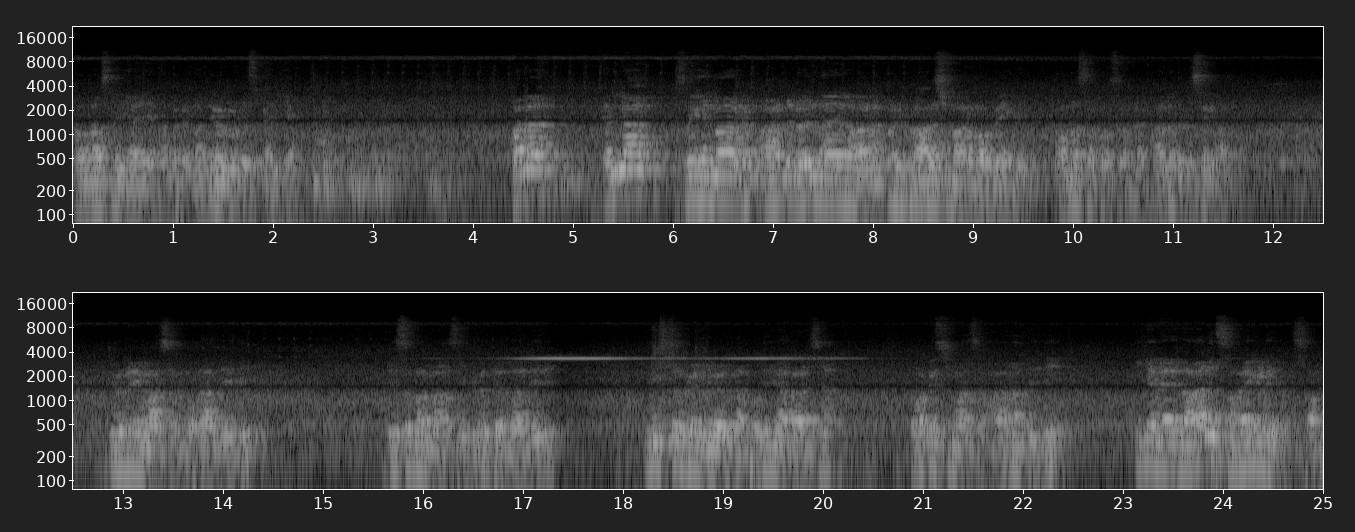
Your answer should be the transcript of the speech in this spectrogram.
തോമാശ്രീയായ നമുക്ക് നന്ദിയോടുകൂടി സ്മരിക്കാം. പല എല്ലാ സ്നേഹന്മാർക്കും ആണ്ടിൽ ഒരു നേരമാണ് ഒരു പ്രാവശ്യമാണ് ഓർമ്മയെങ്കിൽ തോമസ് അപ്പോസ്റ്റലിന് പല ദിവസങ്ങളാണ്. ജൂലൈ മാസം മൂന്നാം തീയതി ഡിസംബർ മാസം ഇരുപത്തിയൊന്നാം തീയതി ഈസ്റ്റർ കഴിഞ്ഞ് വരുന്ന പൊതു ഞായറാഴ്ച ഓഗസ്റ്റ് മാസം ആറാം തീയതി ഇങ്ങനെ നാല് സമയങ്ങളിൽ സഭ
